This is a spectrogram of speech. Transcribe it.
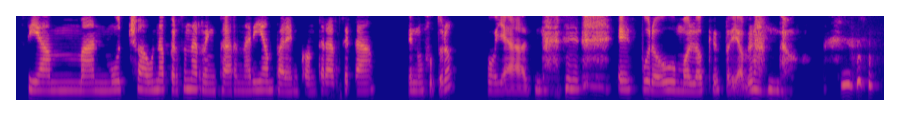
si aman mucho a una persona reencarnarían para encontrársela en un futuro? ¿O ya es puro humo lo que estoy hablando?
